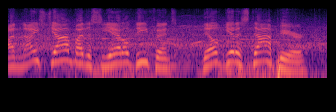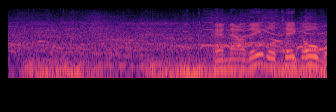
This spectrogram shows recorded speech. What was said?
A nice job by the Seattle defense. They'll get a stop here. And now they will take over.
